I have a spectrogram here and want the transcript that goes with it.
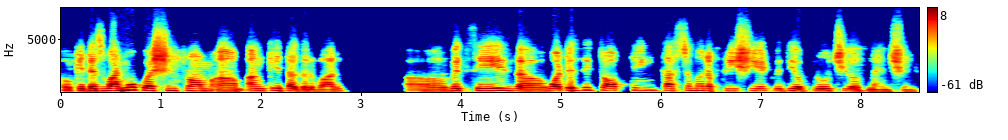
Okay, there's one more question from um, Ankit Agarwal, uh, which says, uh, what is the top thing customer appreciate with the approach you have mentioned?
